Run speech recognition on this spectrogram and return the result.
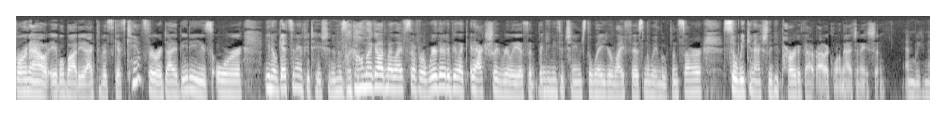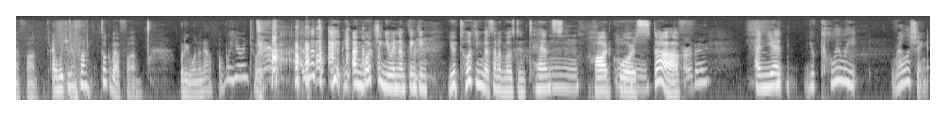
burnout able-bodied activist gets cancer or diabetes or you know gets an amputation and is like oh my god my life's over we're there to be like it actually really isn't but you need to change the way your life is and the way movements are so we can actually be part of that radical imagination And we can have fun. and we can have fun Talk about fun. What do you want to know? Well, you're into it. You, you, I'm watching you and I'm thinking, you're talking about some of the most intense, mm. hardcore mm-hmm. stuff, are they? And yet you're clearly relishing it.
